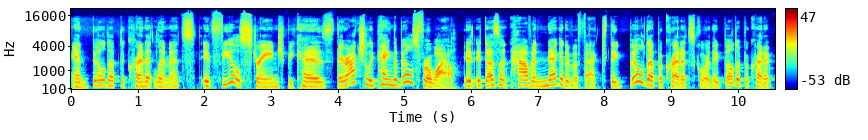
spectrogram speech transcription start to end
and build up the credit limits. It feels strange because they're actually paying the bills for a while. It, it doesn't have a negative effect. They build up a credit score, they build up a credit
